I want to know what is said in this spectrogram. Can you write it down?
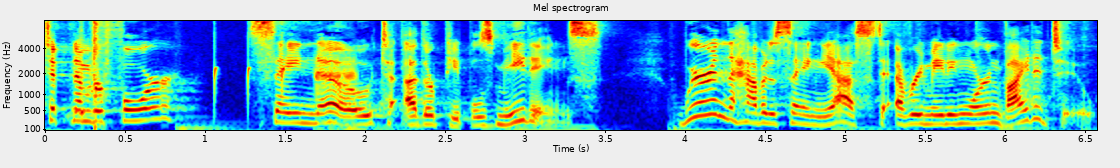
Tip number four say no to other people's meetings. We're in the habit of saying yes to every meeting we're invited to.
